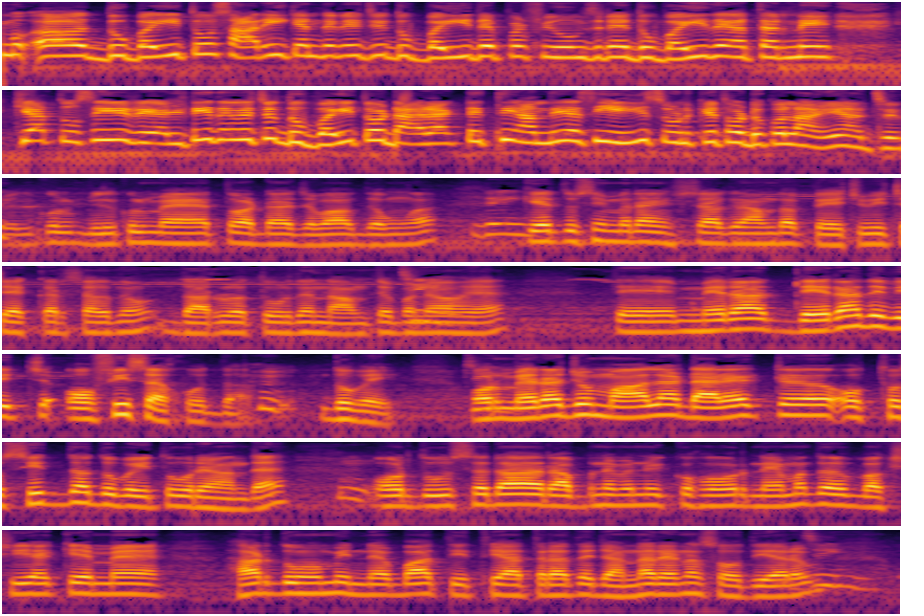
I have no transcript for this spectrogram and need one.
ਦੁਬਈ ਤੋਂ ਸਾਰੇ ਕਹਿੰਦੇ ਨੇ ਜੀ ਦੁਬਈ ਦੇ ਪਰਫਿਊਮਸ ਨੇ ਦੁਬਈ ਦੇ ਅਤਰ ਨੇ ਕਿਆ ਤੁਸੀਂ ਰਿਐਲਿਟੀ ਦੇ ਵਿੱਚ ਦੁਬਈ ਤੋਂ ਡਾਇਰੈਕਟ ਇੱਥੇ ਆਂਦੇ ਅਸੀਂ ਇਹੀ ਸੁਣ ਕੇ ਤੁਹਾਡੇ ਕੋਲ ਆਏ ਅੱਜ। ਬਿਲਕੁਲ ਬਿਲਕੁਲ ਮੈਂ ਤੁਹਾਡਾ ਜਵਾਬ ਦਊਂਗਾ ਜੀ। ਕਿ ਤੁਸੀਂ ਮੇਰਾ ਇੰਸਟਾਗ੍ਰam ਦਾ ਪੇਜ ਵੀ ਚੈੱਕ ਕਰ ਸਕਦੇ ਹੋ। ਦਾਰੁਲ ਅਤੂਰ ਦੇ ਨਾਮ ਤੇ ਬਣਿਆ ਹੋਇਆ ਹੈ। ਤੇ ਮੇਰਾ ਦੇਰਾ ਦੇ ਵਿੱਚ ਆਫਿਸ ਹੈ ਖੁਦ ਦਾ ਦੁਬਈ। ਔਰ ਮੇਰਾ ਜੋ ਮਾਲ ਹੈ ਡਾਇਰੈਕਟ ਉੱਥੋਂ ਸਿੱਧਾ ਦੁਬਈ ਤੋਂ ਉਰੇ ਆਂਦਾ ਹੈ। ਔਰ ਦੂਸਰਾ ਰੱਬ ਨੇ ਮੈਨੂੰ ਇੱਕ ਹੋਰ ਨੇਮਤ ਬਖਸ਼ੀ ਹੈ ਕਿ ਮੈਂ ਹਰ 2 ਮਹੀਨੇ ਬਾਅਦ ਤੀਰਥ ਯਾਤਰਾ ਤੇ ਜਾਣਾ ਰਹਿਣਾ ਸਾਊਦੀ ਅਰਬ।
